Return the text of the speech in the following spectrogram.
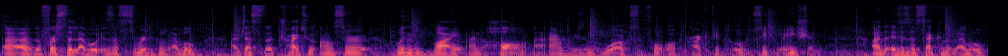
Uh, the first level is the theoretical level. I just uh, try to answer when, why, and how an algorithm works for a practical situation. And it is the second level.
